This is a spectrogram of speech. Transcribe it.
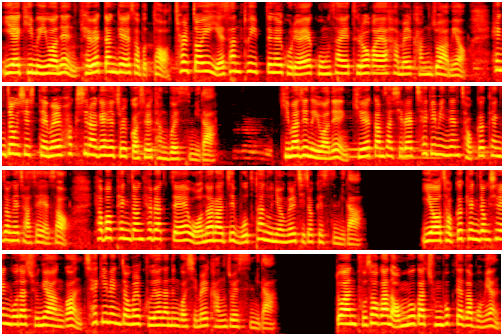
이에 김 의원은 계획 단계에서부터 철저히 예산 투입 등을 고려해 공사에 들어가야 함을 강조하며 행정 시스템을 확실하게 해줄 것을 당부했습니다. 김하진 의원은 기획감사실의 책임 있는 적극 행정의 자세에서 협업행정협약제의 원활하지 못한 운영을 지적했습니다. 이어 적극 행정 실행보다 중요한 건 책임 행정을 구현하는 것임을 강조했습니다. 또한 부서 간 업무가 중복되다 보면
